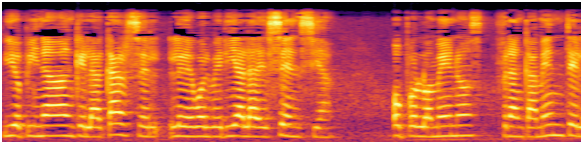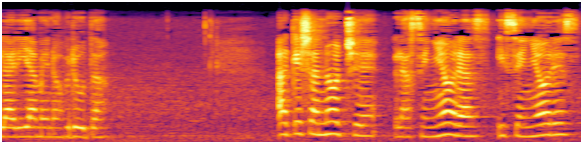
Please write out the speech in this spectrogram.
y opinaban que la cárcel le devolvería la decencia, o por lo menos, francamente, la haría menos bruta. Aquella noche las señoras y señores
